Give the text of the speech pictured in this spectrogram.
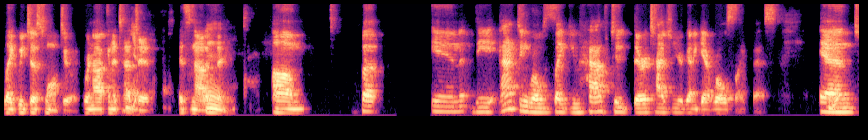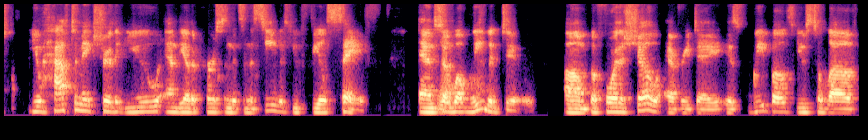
Like we just won't do it. We're not going to touch yeah. it. It's not a mm. thing. Um, but in the acting roles, it's like you have to. There are times when you're going to get roles like this, and yeah. You have to make sure that you and the other person that's in the scene with you feel safe. And so, what we would do um, before the show every day is we both used to love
